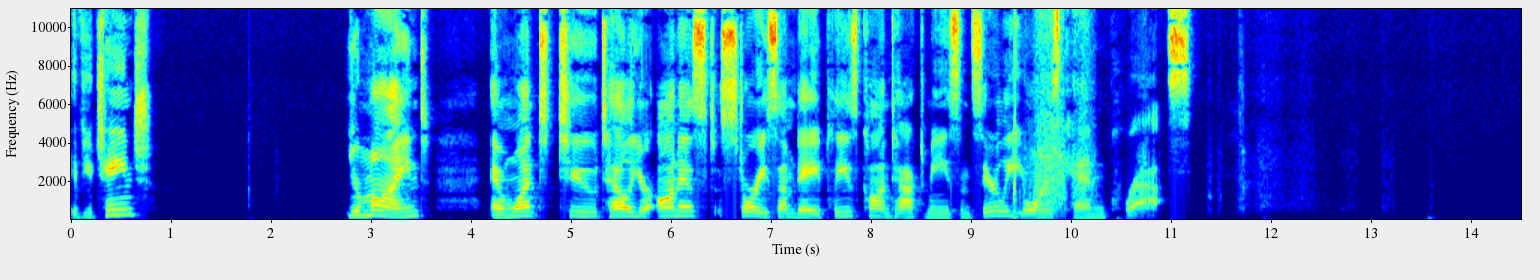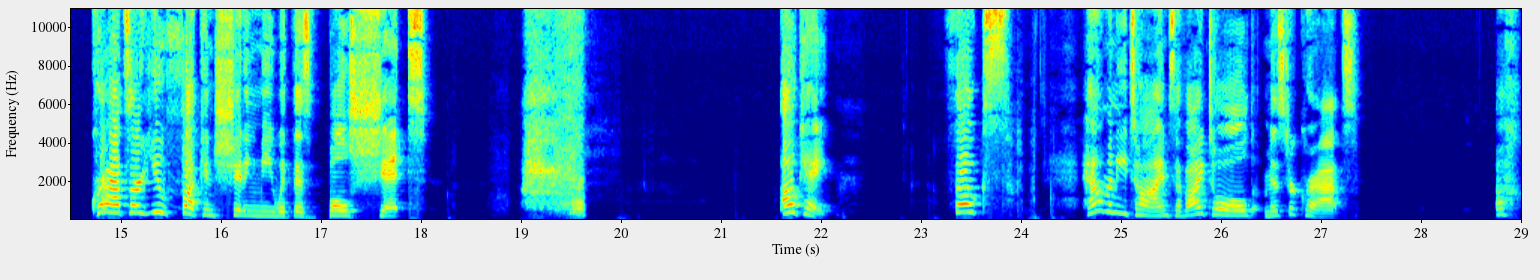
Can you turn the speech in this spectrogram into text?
If you change your mind and want to tell your honest story someday, please contact me. Sincerely yours, Ken Kratz. Kratz, are you fucking shitting me with this bullshit? okay, folks, how many times have I told Mr. Kratz, oh,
